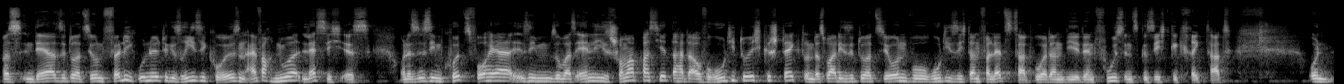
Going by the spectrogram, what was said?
was in der Situation völlig unnötiges Risiko ist und einfach nur lässig ist. Und es ist ihm kurz vorher, ist ihm sowas ähnliches schon mal passiert, da hat er auf Rudi durchgesteckt und das war die Situation, wo Rudi sich dann verletzt hat, wo er dann die, den Fuß ins Gesicht gekriegt hat. Und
